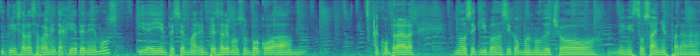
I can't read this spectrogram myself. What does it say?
utilizar las herramientas que ya tenemos y de ahí empezaremos un poco a, a comprar nuevos equipos, así como hemos hecho en estos años para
